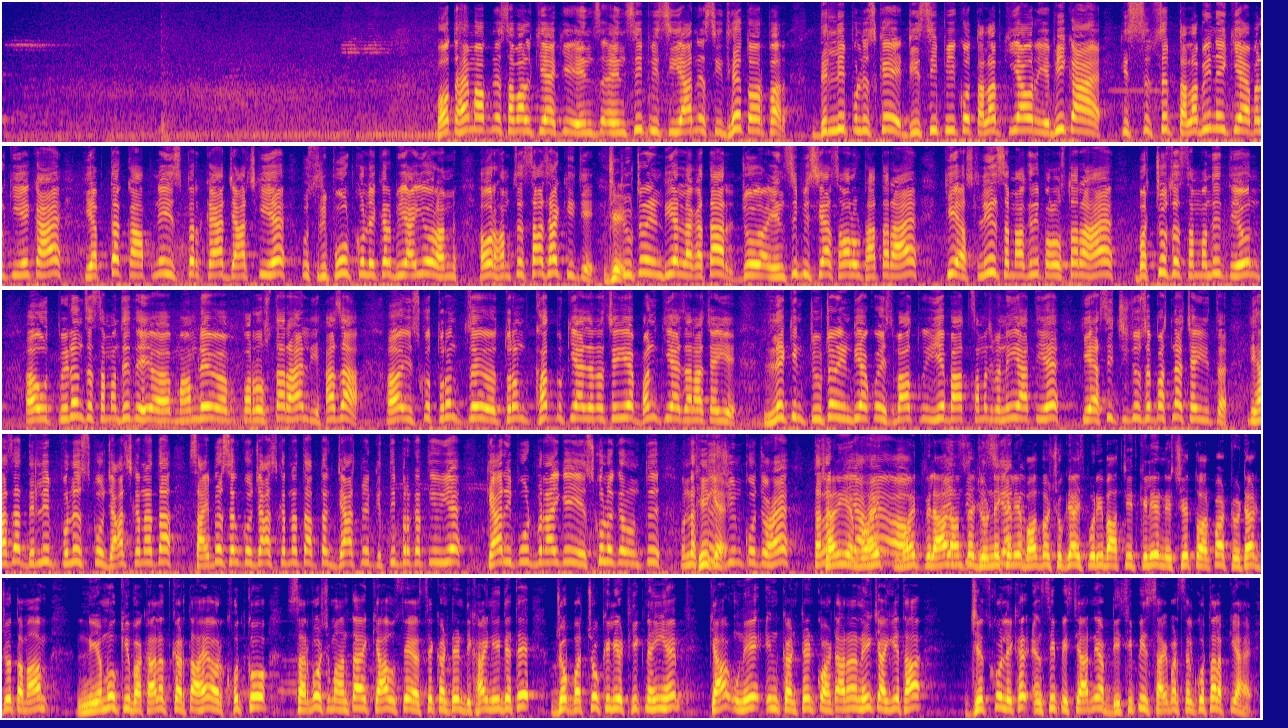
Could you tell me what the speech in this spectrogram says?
बहुत अहम आपने सवाल किया कि एनसीपीसीआर ने सीधे तौर पर दिल्ली पुलिस के डीसीपी को तलब किया और यह भी कहा है कि सिर्फ़ सिर्फ़ तलब ही नहीं किया है बल्कि ये कहा है कि अब तक आपने इस पर क्या जाँच की है उस रिपोर्ट को लेकर भी आइए और हम और हमसे साझा कीजिए। ट्विटर इंडिया लगातार जो एनसीपीसीआर सवाल उठाता रहा है कि अश्लील सामग्री परोसता रहा है बच्चों से संबंधित एवं उत्पीड़न से संबंधित मामले परोसता रहा है लिहाजा इसको तुरंत तुरंत खत्म किया जाना चाहिए बंद किया जाना चाहिए। लेकिन ट्विटर इंडिया को इस बात को ये बात समझ में नहीं आती है कि ऐसी चीज़ों से बचना चाहिए था। लिहाजा दिल्ली पुलिस को जाँच करना था साइबर सेल को जाँच करना था अब तक जाँच में कितनी प्रगति हुई है क्या रिपोर्ट बनाई गई है इसको लेकर उनतीस जून को जो है चलिए मोहित मोहित फ़िलहाल हमसे जुड़ने के लिए बहुत बहुत शुक्रिया इस पूरी बातचीत के लिए। निश्चित तौर पर ट्विटर जो तमाम नियमों की वकालत करता है और खुद को सर्वोच्च मानता है क्या उसे ऐसे कंटेंट दिखाई नहीं देते जो बच्चों के लिए ठीक नहीं है? क्या उन्हें इन कंटेंट को हटाना नहीं चाहिए था जिसको लेकर एनसीपीसीआर ने अब डीसीपी साइबर सेल को तलब किया है?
